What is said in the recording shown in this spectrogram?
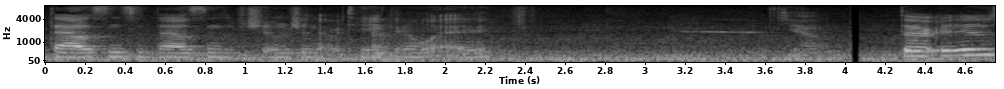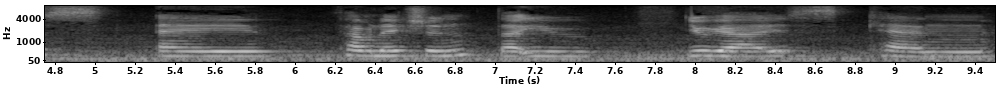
thousands and thousands of children that were taken away. Yeah. There is a foundation that you you guys can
